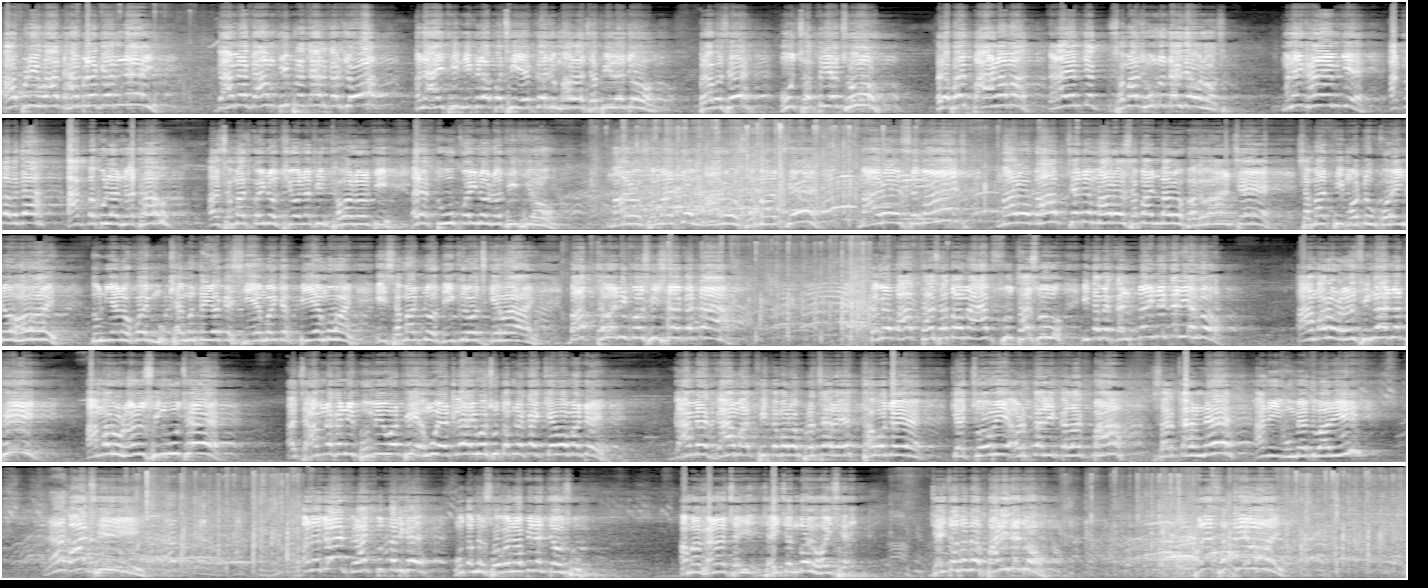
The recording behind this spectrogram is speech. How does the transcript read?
આપણી વાત સાંભળે કેમ નહીં? ગામે ગામથી પ્રચાર કરજો અને અહીંથી નીકળ્યા પછી એક જ માળા જપી લેજો. બરાબર છે? હું ક્ષત્રિય છું. અરે ભાઈ, પારણામાં ઘણા એમ કે સમાજ હું બંધાવી દેવાનો છે. મને ઘણા એમ કે, આટલા બધા આગ બબુલા ન થાવ. આ સમાજ કોઈનો થયો નથી થવાનો નથી. અરે તું કોઈનો નથી થયો. મારો સમાજ તો મારો સમાજ છે. મારો સમાજ મારો બાપ છે ને મારો સમાજ મારો ભગવાન છે. સમાજથી મોટું કોઈ ન હોય. દુનિયાનો કોઈ મુખ્યમંત્રી હોય કે સીએમ હોય કે પીએમ હોય એ સમાજનો દીકરો જ કહેવાય. બાપ થવાની કોશિશ ના કરતા. તમે બાપ થશો તો અમે આપ શું થશું? એ તમે કલ્પના નહીં કરી શકો. આ મારો રણસિંગાર નથી. આ મારું રણસિંગું છે. આ જામનગરની ભૂમિ ઉપરથી હું એટલે આવ્યો છું તમને કઈ કહેવા માટે. ગામે ગામ આજથી તમારો પ્રચાર એ જ થવો જોઈએ કે ચોવીસ અડતાલીસ કલાકમાં સરકારને આની ઉમેદવારી પાછી. અને જો એક રાજપૂત તરીકે હું તમને સોગન આપીને જ જાઉં છું. આમાં ઘણા જયચંદો હોય છે. જયચંદોને પાડી દેજો. ભલે છત્રી હોય.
